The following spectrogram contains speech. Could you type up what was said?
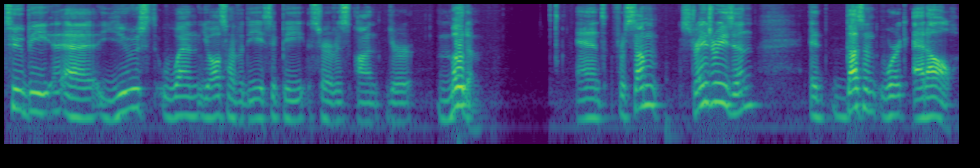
to be uh, used when you also have a DHCP service on your modem. And for some strange reason, it doesn't work at all,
